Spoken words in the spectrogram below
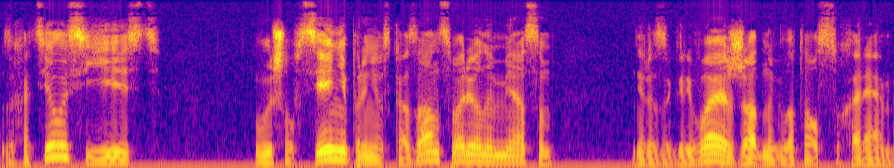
Захотелось есть. Вышел в сени, принес казан с вареным мясом. Не разогревая, жадно глотал с сухарями.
